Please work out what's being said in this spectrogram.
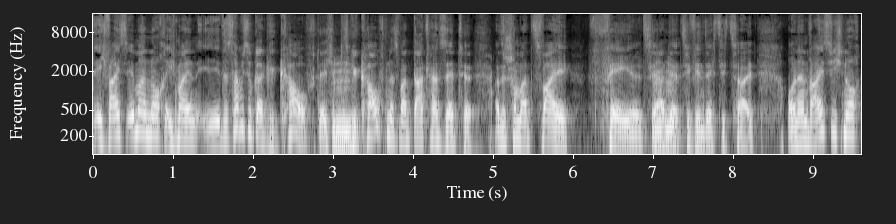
ich weiß immer noch, ich meine, das habe ich sogar gekauft. Ich habe das gekauft und das war Datasette. Also schon mal zwei Fails, ja, der C64-Zeit. Und dann weiß ich noch,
